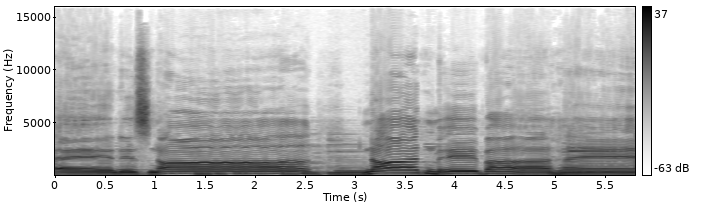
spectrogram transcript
And it's not, not made by hands.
